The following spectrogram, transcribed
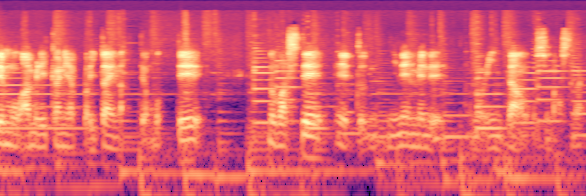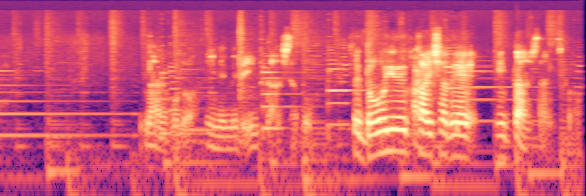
でもアメリカにやっぱいたいなって思って、伸ばして、えっ、ー、と、2年目でのインターンをしましたね。なるほど。2年目でインターンしたと。それどういう会社でインターンしたんですか、はい、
